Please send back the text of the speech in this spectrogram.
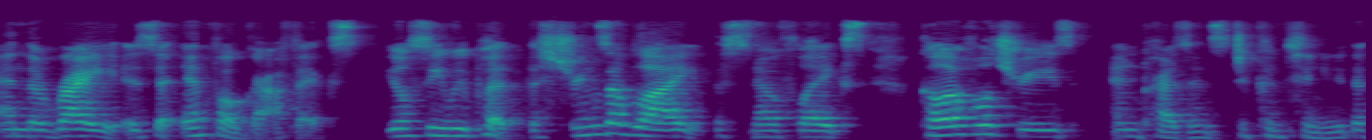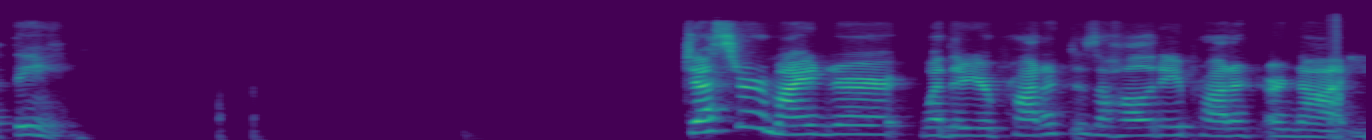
and the right is the infographics. You'll see we put the strings of light, the snowflakes, colorful trees, and presents to continue the theme. Just a reminder, whether your product is a holiday product or not, you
